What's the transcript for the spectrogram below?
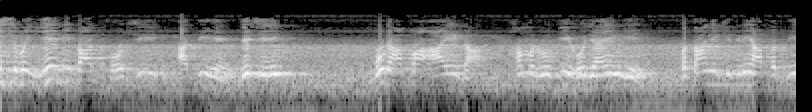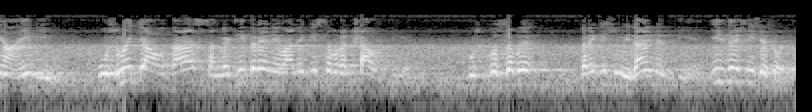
इसमें ये भी बात बहुत सी आती है। जैसे बुढ़ापा आएगा, हम रोगी हो जाएँगे, पता नहीं कितनी आपत्तियाँ आएँगी। उसमें क्या होता है, संगठित रहने वाले की सब रक्षा होती है। उसको सब तरह की सुविधाएँ मिलती है। इस दृष्टि से सोचो।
